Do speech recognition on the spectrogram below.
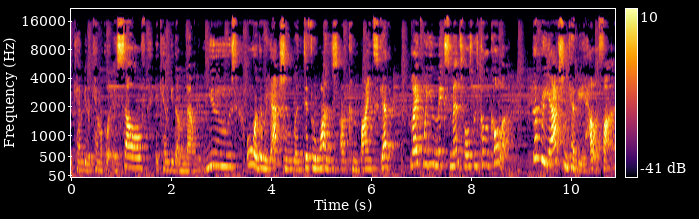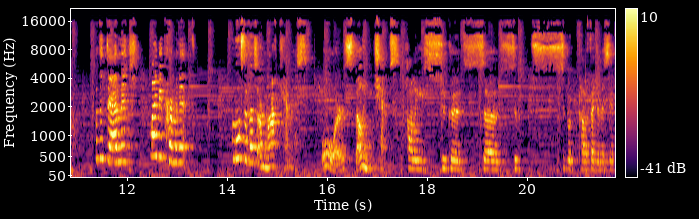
It can be the chemical itself, it can be the amount used, or the reaction when different ones are combined together. Like when you mix Mentos with Coca-Cola. The reaction can be hella fun, but the damage might be permanent. Most of us are not chemists or spelling bee champs. Polysucralfragilistic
